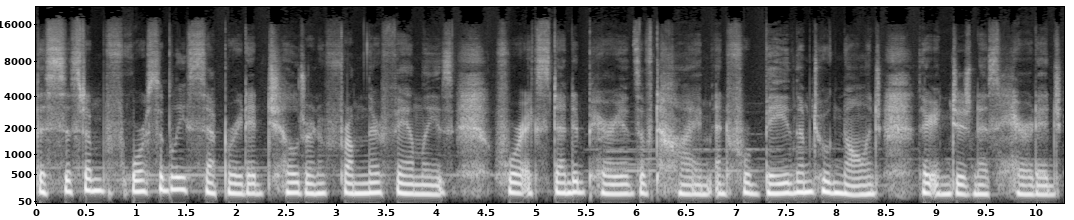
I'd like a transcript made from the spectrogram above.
The system forcibly separated children from their families for extended periods of time and forbade them to acknowledge their indigenous heritage,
